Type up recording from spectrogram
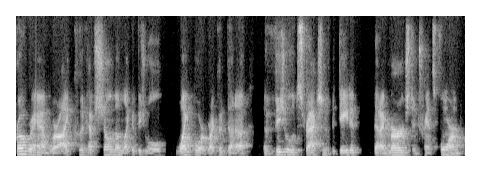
program where I could have shown them like a visual whiteboard where I could have done a, a visual abstraction of the data that I merged and transformed, mm-hmm.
